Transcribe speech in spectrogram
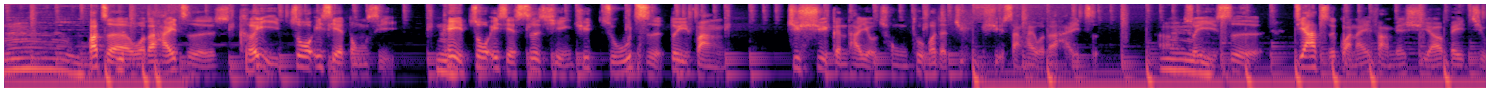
嗯，或者我的孩子可以做一些东西。可以做一些事情去阻止对方继续跟他有冲突，或者继续伤害我的孩子啊，所以是价值观那一方面需要被纠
